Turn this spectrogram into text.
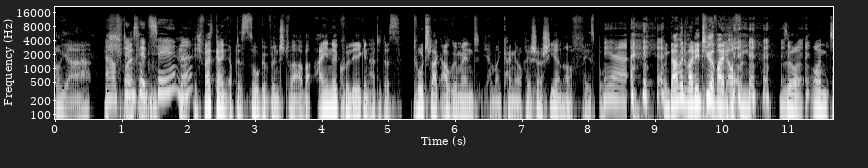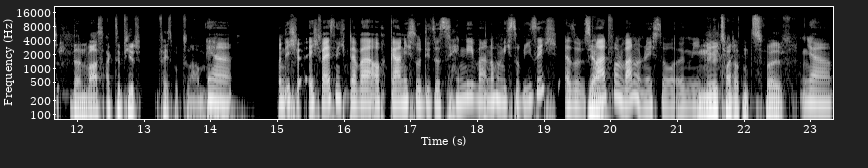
Oh ja. auf dem PC, Ja, ne? ich weiß gar nicht, ob das so gewünscht war, aber eine Kollegin hatte das Totschlagargument, ja, man kann ja auch recherchieren auf Facebook. Ja. Und damit war die Tür weit offen. So, und dann war es akzeptiert, Facebook zu haben. Ja. Und ich, ich weiß nicht, da war auch gar nicht so, dieses Handy war noch nicht so riesig. Also das Ja. Smartphone war noch nicht so irgendwie. Nö, 2012, Ja.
